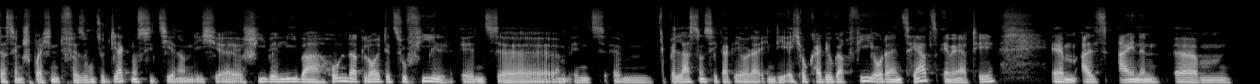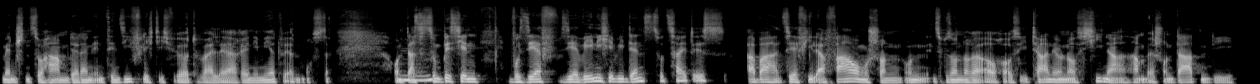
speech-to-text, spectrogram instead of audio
das entsprechend versuchen zu diagnostizieren. Und ich äh, schiebe lieber 100 Leute zu viel ins, äh, ins ähm, Belastungs-EKG oder in die Echokardiographie oder ins Herz-MRT, ähm, als einen ähm, Menschen zu haben, der dann intensivpflichtig wird, weil er reanimiert werden musste. Und mhm. das ist so ein bisschen, wo sehr, sehr wenig Evidenz zurzeit ist, aber sehr viel Erfahrung schon. Und insbesondere auch aus Italien und aus China haben wir schon Daten, die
